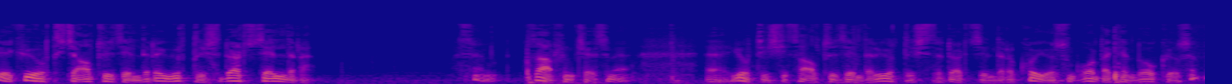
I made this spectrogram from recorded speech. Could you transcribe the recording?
Diyor ki yurt içi 650 lira, yurt dışı 450 lira. Sen zarfın içerisine e, yurt içi ise 650 lira, yurt dışı ise 450 lira koyuyorsun. Orada kendi okuyorsun.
